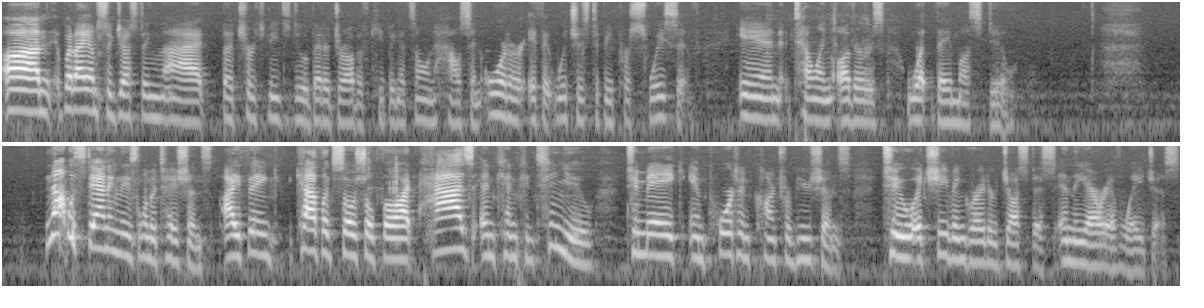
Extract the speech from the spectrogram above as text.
Um, but I am suggesting that the church needs to do a better job of keeping its own house in order if it wishes to be persuasive in telling others what they must do. Notwithstanding these limitations, I think Catholic social thought has and can continue to make important contributions to achieving greater justice in the area of wages.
